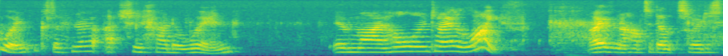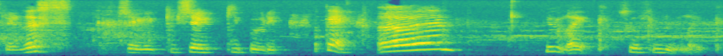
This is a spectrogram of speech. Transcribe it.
a win, because I've never actually had a win in my whole entire life. I don't know how to dance, so I just do this. Shaky, shaky booty. Okay, um, Loot Lake. Let's go to Loot Lake.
